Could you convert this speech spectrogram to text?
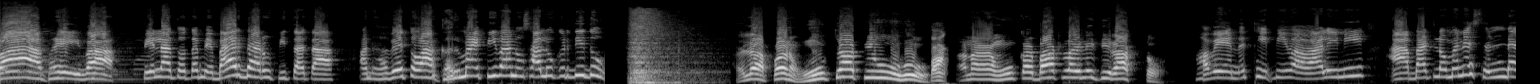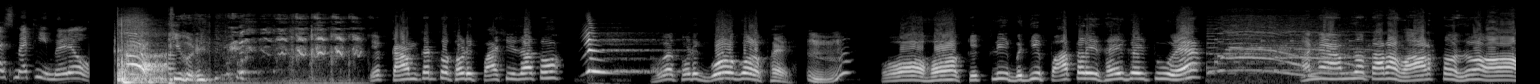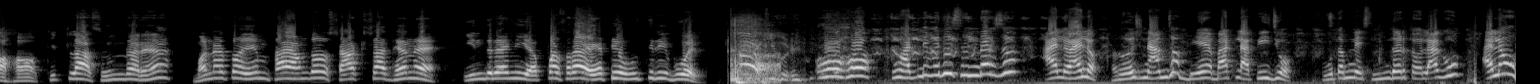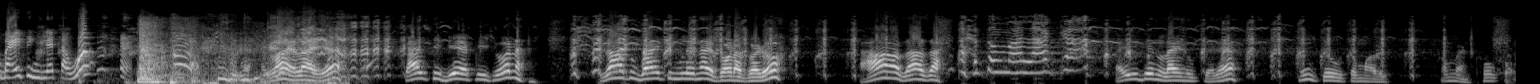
વાહ ભાઈ વાહ. પેલા તો તમે બહાર દારૂ પીતા હતા અને હવે તો આ ઘરમાંય પીવાનું ચાલુ કરી દીધું. એટલે પણ હું ક્યાં પીવું છું અને હું કઈ બાટલાય નથી રાખતો. હવે નથી પીવા વાલીની આ બાટલો મને સંડાસમાંથી મળ્યો. એક કામ કરતો થોડીક પાછી જાતો હવે થોડીક ગોળ ગોળ ફેર. ઓહો કેટલી બધી પાતળી થઈ ગઈ તું હે? અને આમ તો તારા વાળ તો જો આહા કેટલા સુંદર હે? મને તો એમ થાય આમ તો સાક્ષાત હે ને ઇન્દ્રની અપસરા હેઠે ઉતરી બોલ. ઓહો હું આટલી બધી સુંદર છું? હાલો હાલો રોજ નામ જો બે બાટલા પીજો. હું તમને સુંદર તો લાગુ. હાલો હું બાઇટિંગ લેતા હું લાય લાય હે? કાલથી બે હો ને. જા તું બાઇટિંગ લઈને આય દોડા દોડ્યો હા જા જા. આવી ગઈ ને લાઈન ઉપર હે? શું કેવું તમારું? કમેન્ટ ઠોકો.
